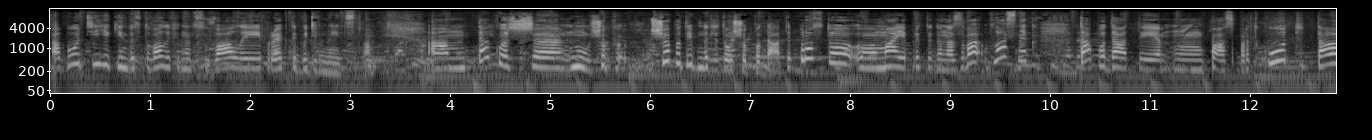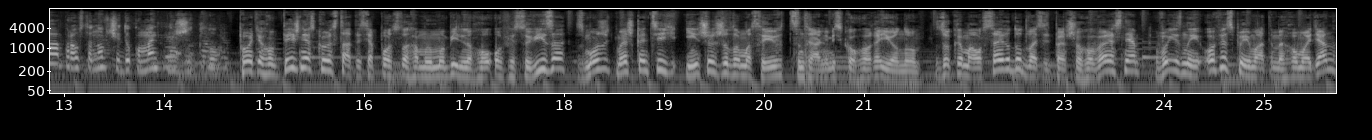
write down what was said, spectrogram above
або ті, які інвестували, фінансували проекти будівництва. А, також, е, ну щоб що потрібно для того, щоб подати, просто е, має прийти до нас власник та подати м, паспорт, код та правоустановчий документ на житло. Протягом тижня скористатися послугами мобільного офісу віза зможуть мешканці інших жиломасивів центрально-міського району. Зокрема, у середу, 21 вересня, виїзний офіс прийматиме громадян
